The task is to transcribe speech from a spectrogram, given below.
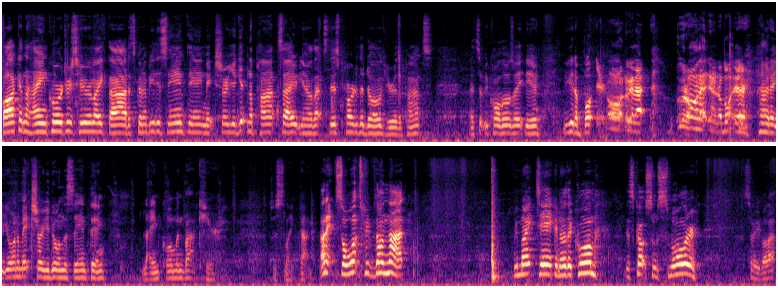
back in the hindquarters here like that. It's going to be the same thing. Make sure you're getting the pants out. You know, that's this part of the dog here, the pants. That's what we call those right there. You get a butt there. Oh, look at that. Look at all that in the butt there. Alright, you want to make sure you're doing the same thing. Line combing back here. Just like that. Alright, so once we've done that, we might take another comb that's got some smaller, sorry about that.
